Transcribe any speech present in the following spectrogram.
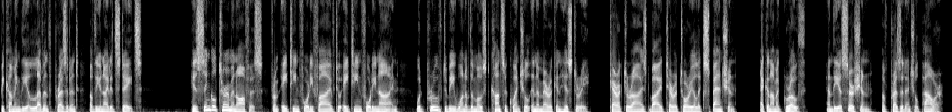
becoming the 11th President of the United States. His single term in office, from 1845 to 1849, would prove to be one of the most consequential in American history, characterized by territorial expansion, economic growth, and the assertion of presidential power.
